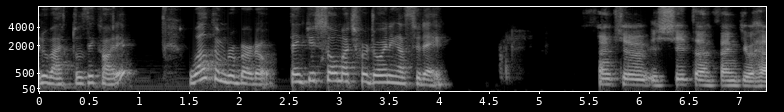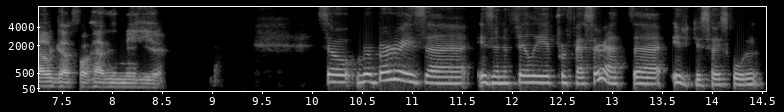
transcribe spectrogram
Roberto Zicari. Welcome, Roberto. Thank you so much for joining us today. Thank you, Ishita, and thank you, Helga, for having me here. So, Roberto is, a, is an affiliate professor at uh, Yrkeshögskolan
